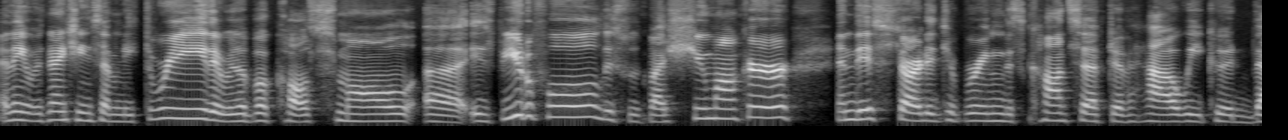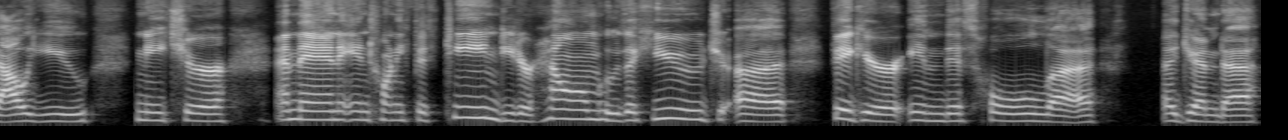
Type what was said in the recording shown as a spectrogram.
I think it was 1973, there was a book called "Small uh, is Beautiful." This was by Schumacher, and this started to bring this concept of how we could value nature. And then in 2015, Dieter Helm, who's a huge uh, figure in this whole uh, agenda,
